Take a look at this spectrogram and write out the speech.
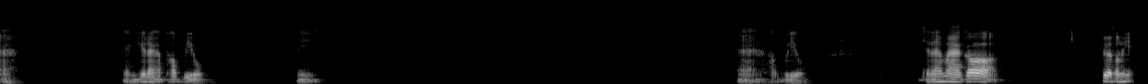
อะ อย่างนี้ก็ได้ครับ top view นี่ อ่า top view จากนั้นมาก็เลือกตรงนี้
